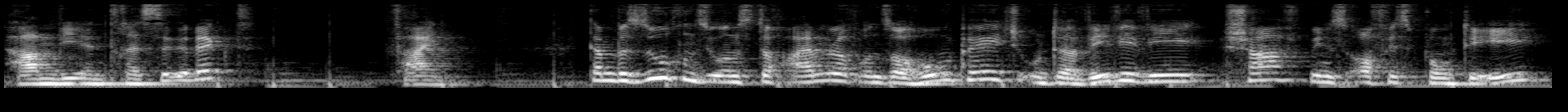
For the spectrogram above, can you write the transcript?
Haben wir Interesse geweckt? Fein. Dann besuchen Sie uns doch einmal auf unserer Homepage unter www.scharf-office.de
